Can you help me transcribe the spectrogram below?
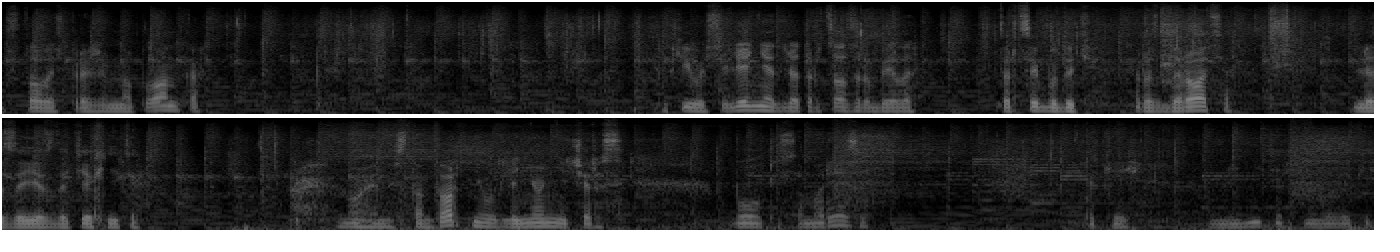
Осталась прижимна планка. Такі усилення для торця зробили. Торці будуть розбиратися для заїзду техніки. Ноги нестандартні, удлінені через болти саморези. Такий удлінитель невеликий,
